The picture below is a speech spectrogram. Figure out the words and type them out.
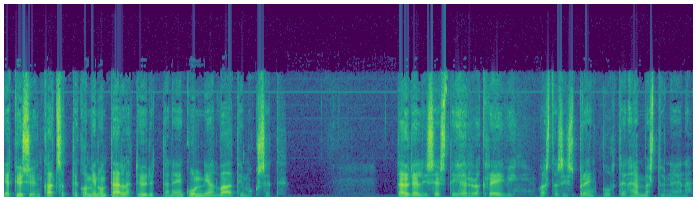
ja kysyn, katsotteko minun tällä tyydyttäneen kunnian vaatimukset. Täydellisesti, herra Kreivi, vastasi Sprengpurten hämmästyneenä.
